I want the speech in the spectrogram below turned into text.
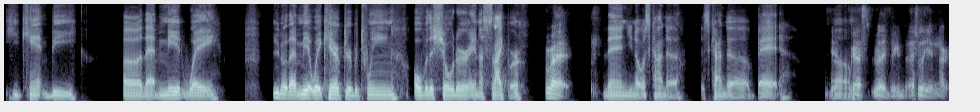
he can't be uh that midway you know that midway character between over the shoulder and a sniper right. then you know it's kind of it's kind of bad Yeah, Um, that's really big. That's really a nerf.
